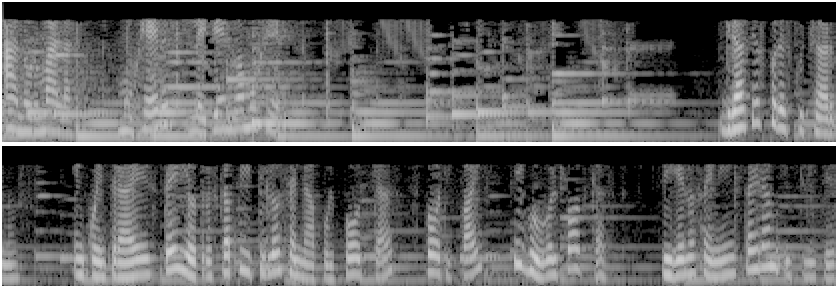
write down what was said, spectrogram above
Anormalas, mujeres leyendo a mujeres. Gracias por escucharnos. Encuentra este y otros capítulos en Apple Podcast, Spotify y Google Podcast. Síguenos en Instagram y Twitter.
